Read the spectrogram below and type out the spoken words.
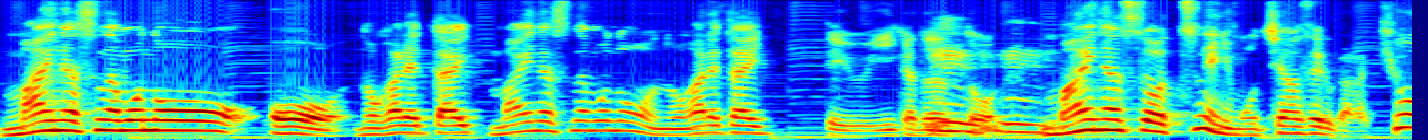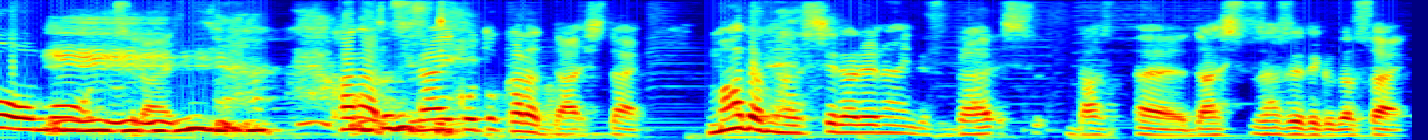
マイナスなものを逃れたい、マイナスなものを逃れたいっていう言い方だと、うんうん、マイナスを常に持ち合わせるから、今日も辛い。うんうん、から辛いことから脱したい。まだ脱しられないんです。脱脱脱出させてください。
